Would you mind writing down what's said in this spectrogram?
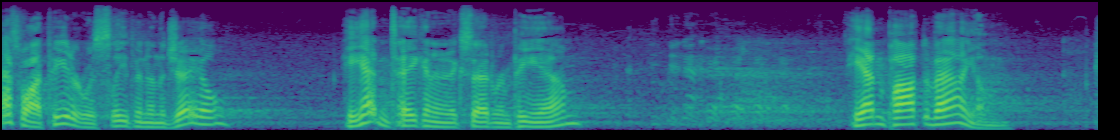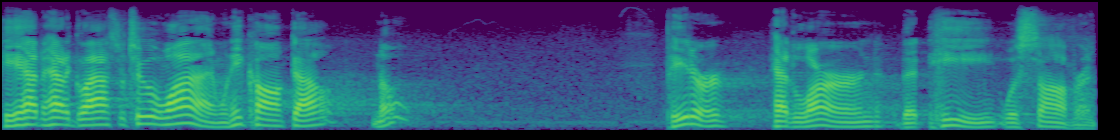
That's why Peter was sleeping in the jail. He hadn't taken an Excedrin PM. He hadn't popped a Valium. He hadn't had a glass or two of wine when he conked out. No. Peter had learned that he was sovereign.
